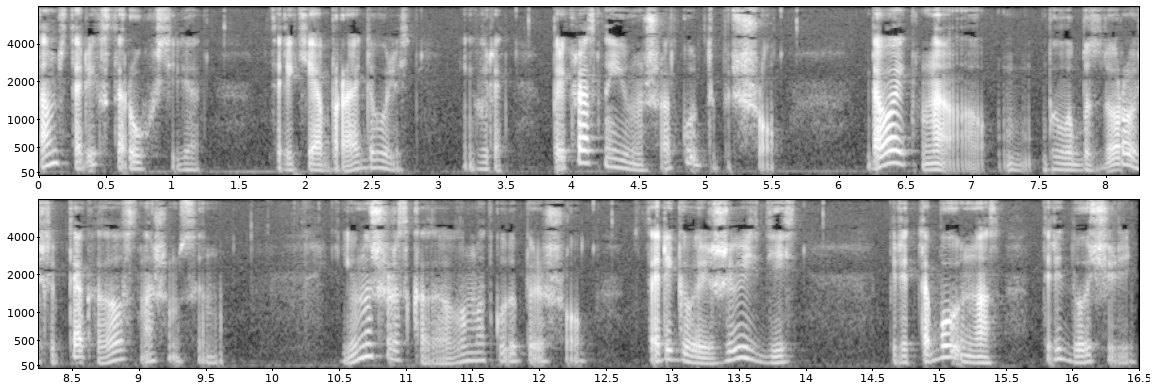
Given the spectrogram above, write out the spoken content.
Там старик-старуха сидят. Старики обрадовались и говорят, прекрасный юноша, откуда ты пришел? Давай, на... было бы здорово, если бы ты оказался нашим сыном. Юноша рассказал им, откуда пришел. Старик говорит, живи здесь. Перед тобой у нас три дочери.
